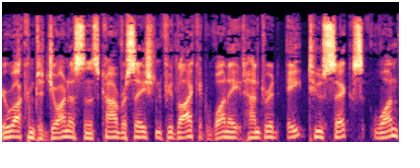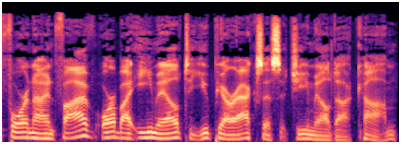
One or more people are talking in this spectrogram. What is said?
You're welcome to join us in this conversation if you'd like at 1 800 826 1495 or by email to upraccess at gmail.com.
